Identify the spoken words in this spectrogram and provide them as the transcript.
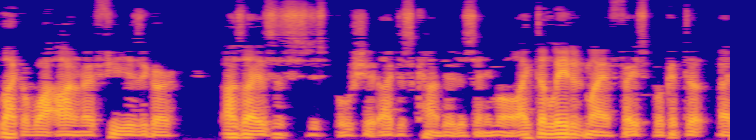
like a while, I don't know, a few years ago. I was like, this is just bullshit. I just can't do this anymore. Like deleted my Facebook. I,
